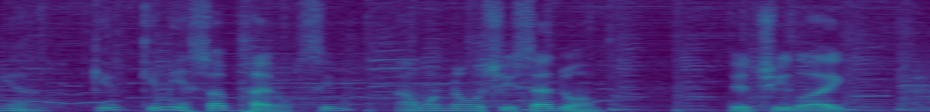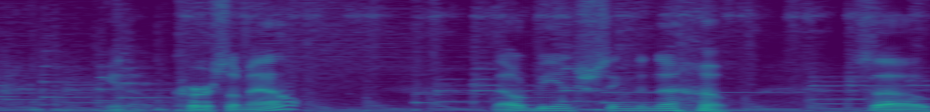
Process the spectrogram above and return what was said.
You know, give give me a subtitle. See, I want to know what she said to him. Did she like, you know, curse him out? That would be interesting to know. So,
